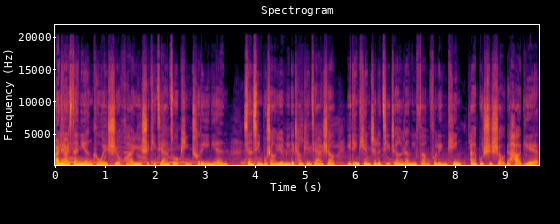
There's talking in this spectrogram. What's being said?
二零二三年可谓是华语实体佳作品出的一年，相信不少乐迷的唱片架上一定添置了几张让你反复聆听、爱不释手的好碟。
